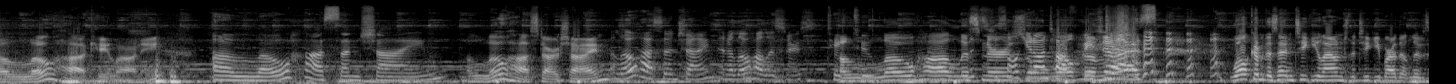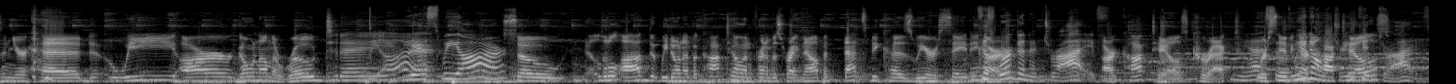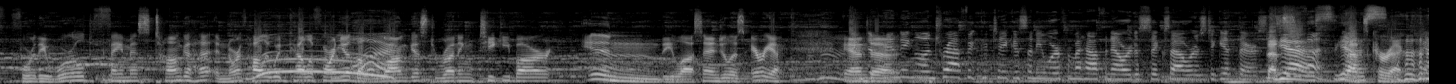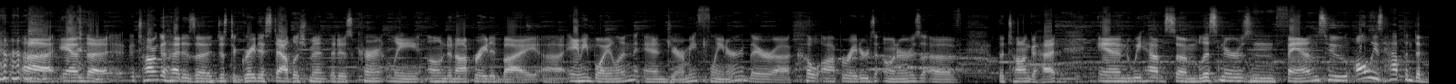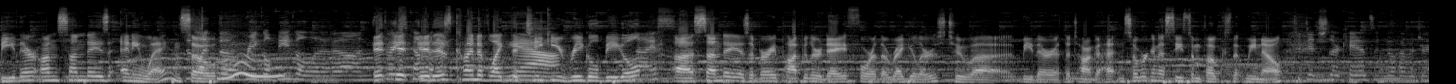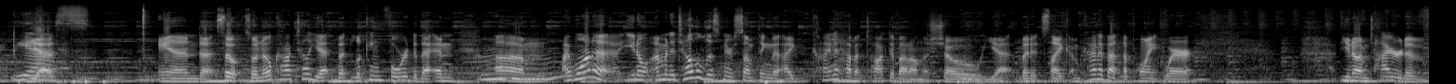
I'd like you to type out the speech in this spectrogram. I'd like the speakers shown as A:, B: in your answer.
A: Aloha, Kaylani.
B: Aloha, sunshine.
A: Aloha, Starshine.
C: Aloha, sunshine, and aloha, listeners.
B: Take two.
A: Aloha, listeners.
C: all get on top of
A: Welcome.
C: each other.
A: Welcome to the Zen Tiki Lounge, the tiki bar that lives in your head. We are going on the road today.
C: We are.
B: Yes, we are.
A: So, a little odd that we don't have a cocktail in front of us right now, but that's because we are saving
B: Because
A: our,
B: we're gonna drive.
A: our cocktails, correct?
B: Yeah,
A: we're
B: so
A: saving
B: we
A: our
B: don't
A: cocktails
B: drink and drive.
A: For the world famous Tonga Hut in North Hollywood, California, the longest running tiki bar in the Los Angeles area.
C: And
A: And uh,
C: depending on traffic, could take us anywhere from a half an hour to six hours to get there. So
A: That's-
C: it's
B: Yes,
C: fun.
B: yes.
A: That's correct. uh, and uh, Tonga Hut is a, just a great establishment that is currently owned and operated by uh, Amy Boylan and Jeremy Fleener. They're uh, co-operators, owners of the Tonga Hut. And we have some listeners and fans who always happen to be there on Sundays anyway. And so
C: like the Regal Beagle at, on
A: it,
C: Three's
A: it, it
C: Company.
A: is kind of like the
B: Yeah.
A: Tiki Regal Beagle.
C: Nice.
A: Uh, Sunday is a very popular day for the regulars to uh, be there at the Tonga Hut. And so we're going to see some folks that we know.
C: to ditch their kids and go have a drink.
B: Yes.
A: and uh, so so no cocktail yet but looking forward to that and um, i want to you know i'm going to tell the listeners something that i kind of haven't talked about on the show yet but it's like i'm kind of at the point where you know i'm tired of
